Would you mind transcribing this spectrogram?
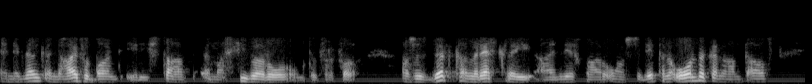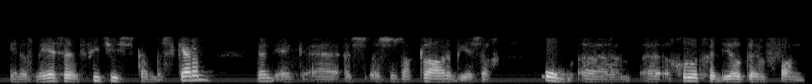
En ek dink in daai verband het die staat 'n massiewe rol om te vervul. As ons dit kan regkry, eindig waar ons dit in orde kan handhaaf en ons mense fisies kan beskerm, dink ek uh is is ons al klaar besig om 'n uh, uh, groot gedeelte van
